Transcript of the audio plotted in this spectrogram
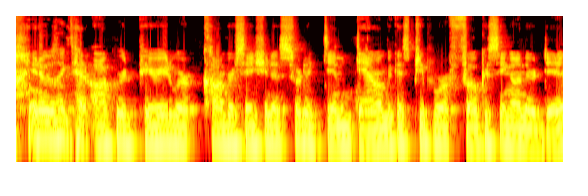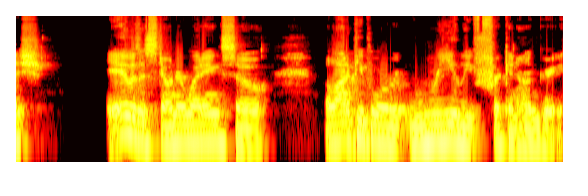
and it was like that awkward period where conversation is sort of dimmed down because people were focusing on their dish. It was a stoner wedding, so a lot of people were really freaking hungry.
